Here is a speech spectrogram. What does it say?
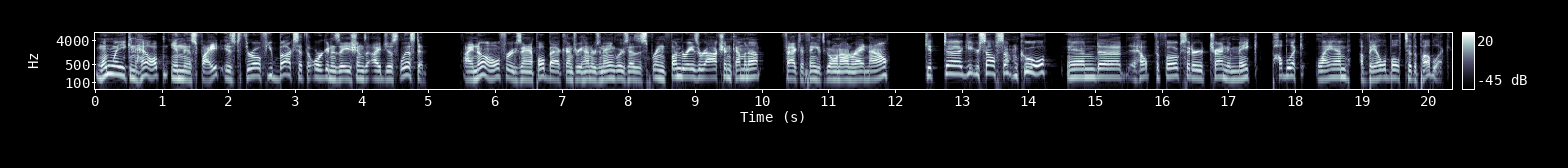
One way you can help in this fight is to throw a few bucks at the organizations I just listed. I know, for example, Backcountry Hunters and Anglers has a spring fundraiser auction coming up. In fact, I think it's going on right now. Get uh, get yourself something cool and uh, help the folks that are trying to make public land available to the public.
